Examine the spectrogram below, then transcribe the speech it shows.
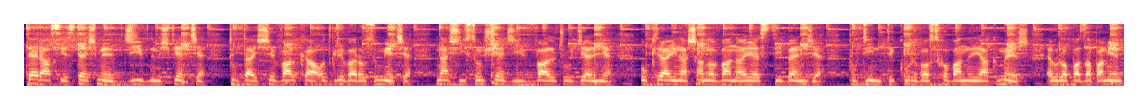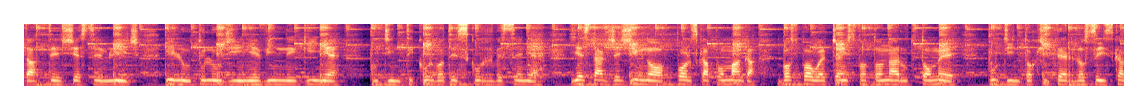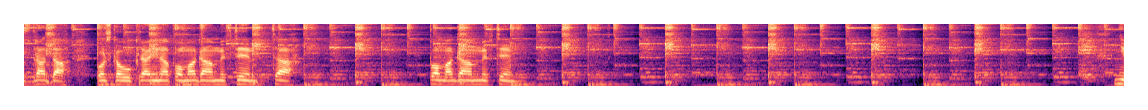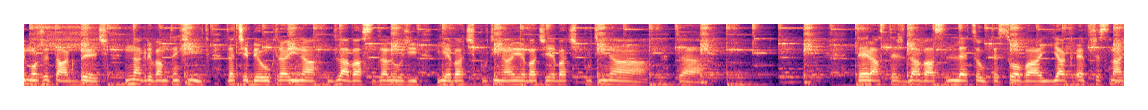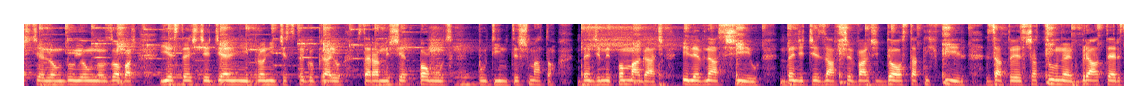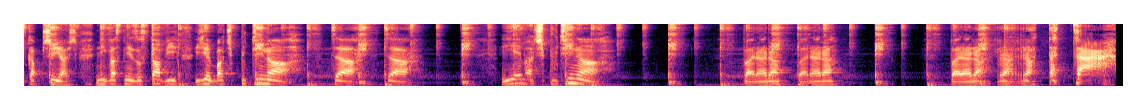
Teraz jesteśmy w dziwnym świecie. Tutaj się walka odgrywa, rozumiecie? Nasi sąsiedzi walczą dzielnie. Ukraina szanowana jest i będzie. Putin, ty kurwo schowany jak mysz. Europa zapamięta, ty się z tym licz. Ilu tu ludzi niewinnych ginie. Putin, ty kurwo, ty skurwysynie. Jest tak, że zimno, Polska pomaga Bo społeczeństwo to naród, to my. Putin to Hitler, rosyjska zdrada. Polska, Ukraina, pomagamy w tym, ta. Pomagamy w tym Nie może tak być, nagrywam ten hit. Dla ciebie Ukraina, dla was, dla ludzi. Jebać Putina, jebać, jebać Putina. Tak Teraz też dla was lecą te słowa Jak F-16 lądują, no zobacz Jesteście dzielni, bronicie swego kraju. Staramy się pomóc. Putin, ty szmato Będziemy pomagać, ile w nas sił? Będziecie zawsze walczyć do ostatnich chwil. Za to jest szacunek, braterska przyjaźń. Nikt was nie zostawi, jebać Putina. Ta, ta. Jebać Putina. Parara, parara. Parara, ra, ra, ta, ta.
